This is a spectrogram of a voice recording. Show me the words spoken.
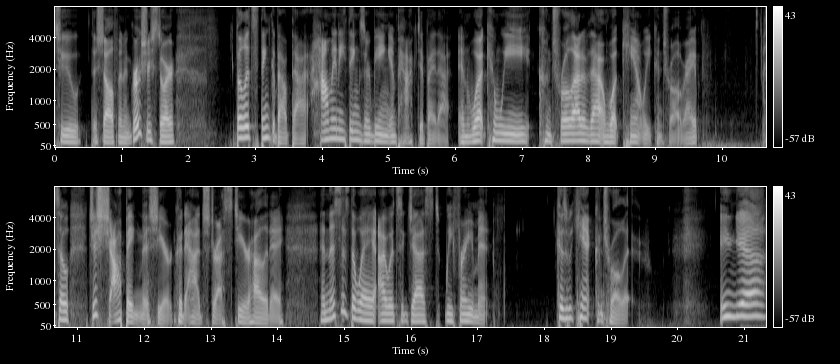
to the shelf in a grocery store. But let's think about that. How many things are being impacted by that? And what can we control out of that? And what can't we control, right? So, just shopping this year could add stress to your holiday. And this is the way I would suggest we frame it because we can't control it. And yeah,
